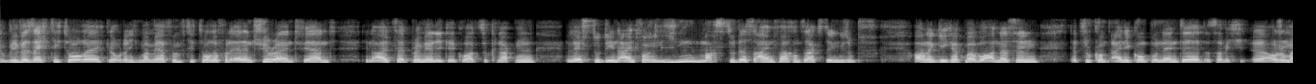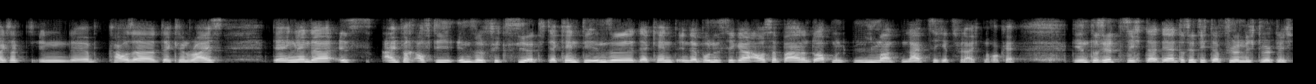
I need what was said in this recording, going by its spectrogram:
wie viel 60 Tore, ich glaube, oder nicht mal mehr, 50 Tore von Alan Shearer entfernt, den Allzeit Premier League Rekord zu knacken. Lässt du den einfach liegen? Machst du das einfach und sagst irgendwie so, pff, auch dann gehe ich halt mal woanders hin. Dazu kommt eine Komponente, das habe ich äh, auch schon mal gesagt, in der Causa Declan Rice. Der Engländer ist einfach auf die Insel fixiert. Der kennt die Insel, der kennt in der Bundesliga außer Bayern und Dortmund niemanden. Leipzig jetzt vielleicht noch, okay. Die interessiert sich, der interessiert sich dafür nicht wirklich.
